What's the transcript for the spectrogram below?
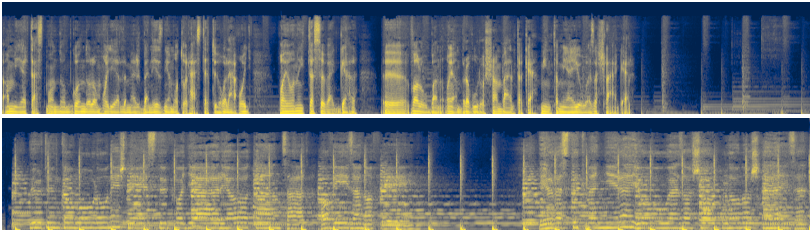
amiért ezt mondom, gondolom, hogy érdemes benézni a motorház tető alá, hogy vajon itt a szöveggel valóban olyan bravúrosan bántak-e, mint amilyen jó ez a sláger. Sablonos helyzet. Hamburger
